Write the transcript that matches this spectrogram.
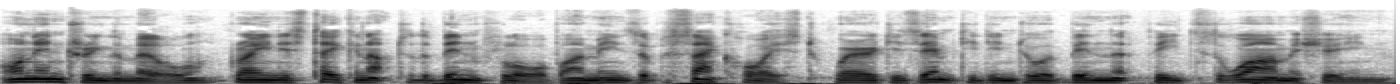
On entering the mill, grain is taken up to the bin floor by means of a sack hoist, where it is emptied into a bin that feeds the wire machine.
